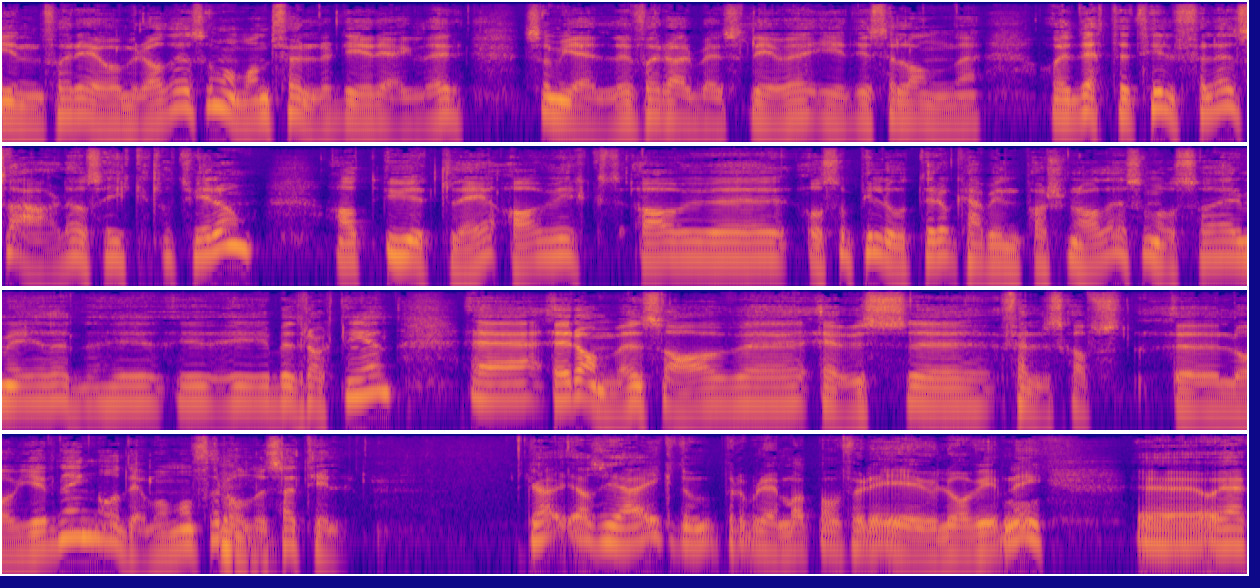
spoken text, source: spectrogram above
innenfor EU-området, så må man følge de regler som gjelder for arbeidslivet i disse landene. Og I dette tilfellet så er det altså ikke noe tvil om at utleie av, av eh, også piloter og cabinpersonale, som også er med i, denne, i, i betraktningen, eh, rammes av EUs eh, e fellesskapslovgivning, og det må man forholde seg til. Ja, altså Jeg har ikke noe problem med at man følger EU-lovgivning. Uh, og jeg,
